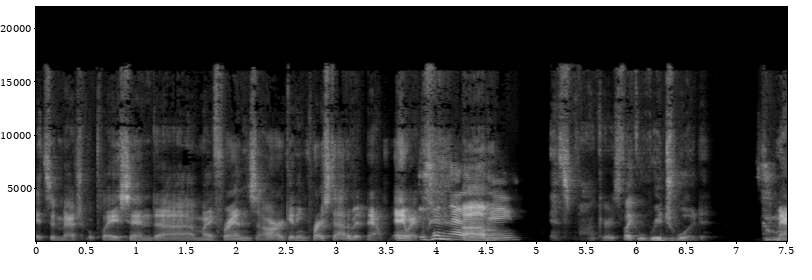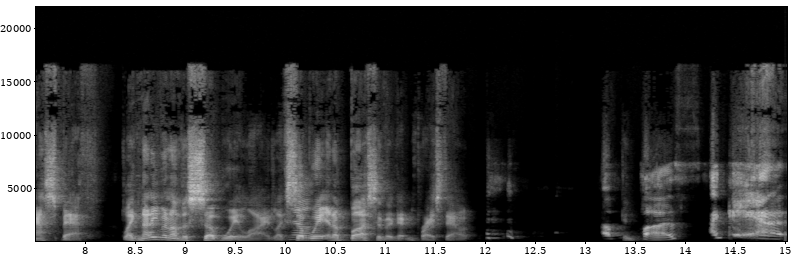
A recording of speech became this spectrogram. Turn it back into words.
it's a magical place, and uh, my friends are getting priced out of it now. Anyway, Isn't that um, insane? it's bonkers. Like Ridgewood, Maspeth, like not even on the subway line, like No. subway and a bus, and they're getting priced out. A bus. I can't.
